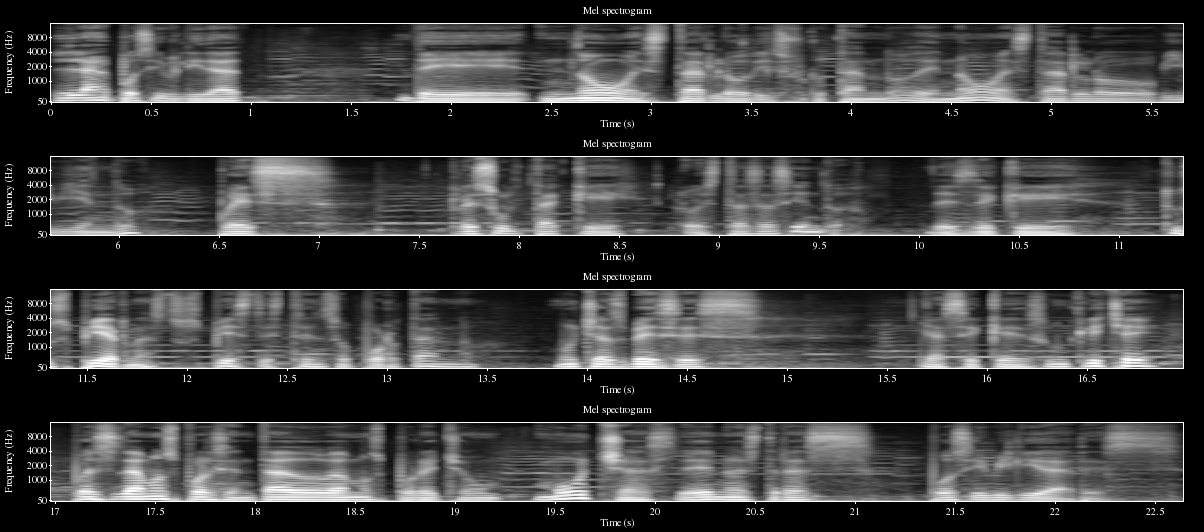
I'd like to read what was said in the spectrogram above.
la posibilidad de no estarlo disfrutando, de no estarlo viviendo, pues resulta que lo estás haciendo. Desde que tus piernas, tus pies te estén soportando. Muchas veces, ya sé que es un cliché, pues damos por sentado, damos por hecho muchas de nuestras posibilidades.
